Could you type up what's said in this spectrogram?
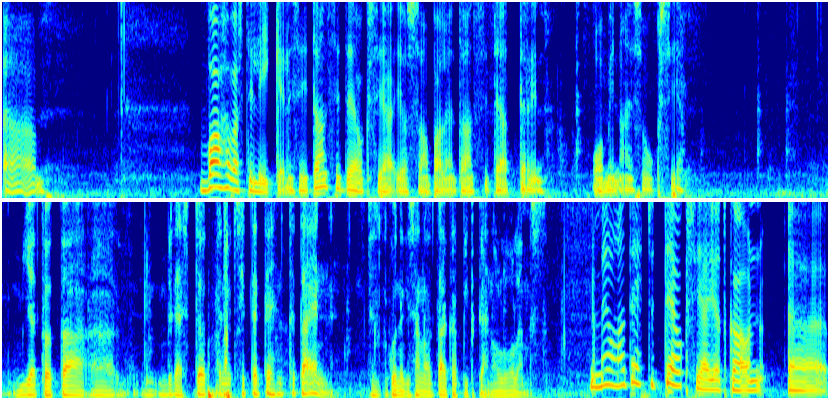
ää, vahvasti liikkeellisiä tanssiteoksia, jossa on paljon tanssiteatterin ominaisuuksia ja tota, äh, mitä te olette nyt sitten tehnyt tätä ennen? Kuitenkin sanoit, että aika pitkään ollut olemassa. No me ollaan tehty teoksia, jotka on ö,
